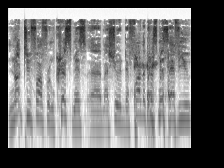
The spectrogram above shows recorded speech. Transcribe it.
not too far from Christmas. Um, should The Father Christmas have you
